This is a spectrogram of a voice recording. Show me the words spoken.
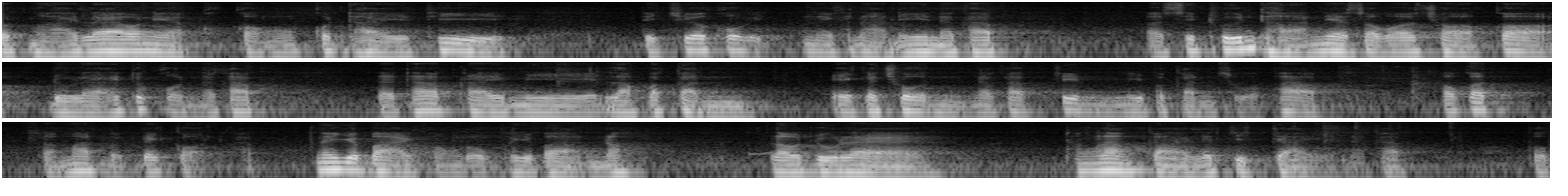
กฎหมายแล้วเนี่ยของคนไทยที่ ติดเชื้อโควิดในขณะนี้นะครับสิทธิพื้นฐานเนี่ยสปสชก็ดูแลให้ทุกคนนะครับ แต่ถ้าใครมีหลักประกันเอกชนนะครับที่มีประกันสุขภาพเขาก็สามารถเบิกได้ก่อนครับนโยบายของโรงพยาบาลเนาะเราดูแลทั้งร่างกายและจิตใจนะครับ ผม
